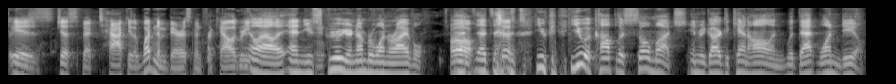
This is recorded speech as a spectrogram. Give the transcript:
is just spectacular. What an embarrassment for Calgary. Well, and you screw your number one rival. Oh, That's, that's just- you. You accomplished so much in regard to Ken Holland with that one deal.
